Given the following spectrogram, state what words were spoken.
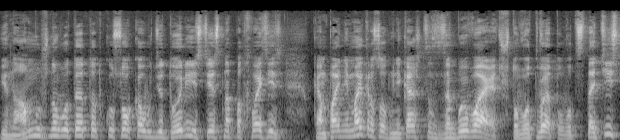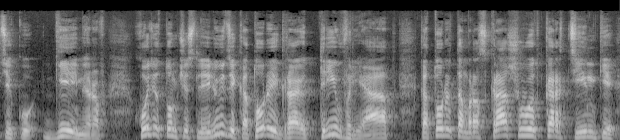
И нам нужно вот этот кусок аудитории естественно, подхватить. Компания Microsoft, мне кажется, забывает, что вот в эту вот статистику геймеров ходят в том числе люди, которые играют три в ряд, которые там раскрашивают картинки,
